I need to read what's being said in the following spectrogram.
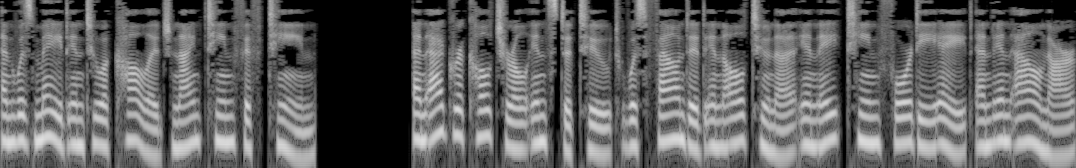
and was made into a college 1915. An agricultural institute was founded in Ultuna in 1848 and in Alnarp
